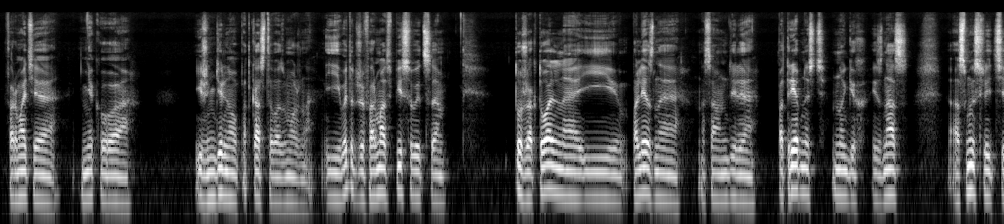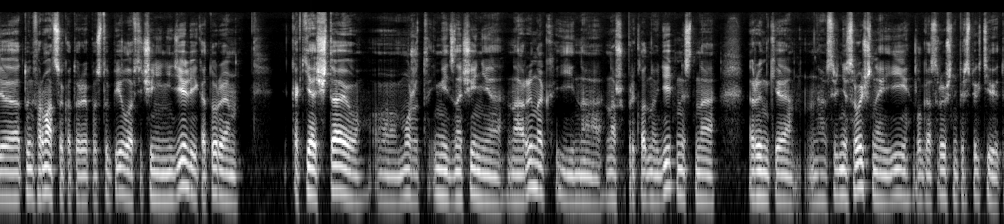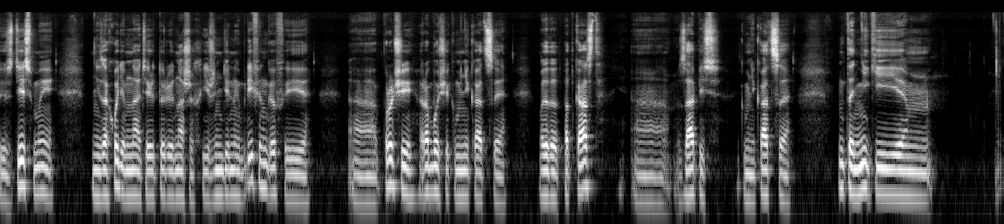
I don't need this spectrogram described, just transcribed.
в формате некого еженедельного подкаста, возможно. И в этот же формат вписывается тоже актуальная и полезная, на самом деле, потребность многих из нас осмыслить э, ту информацию, которая поступила в течение недели и которая как я считаю, э, может иметь значение на рынок и на нашу прикладную деятельность на рынке э, в среднесрочной и долгосрочной перспективе. То есть здесь мы не заходим на территорию наших еженедельных брифингов и э, прочей рабочей коммуникации. Вот этот подкаст, запись, коммуникация – это некий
